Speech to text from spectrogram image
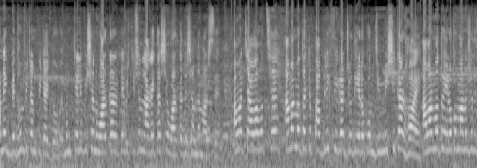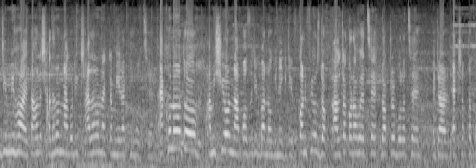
অনেক বেধম পিটান পিটাইতো এবং টেলিভিশন ওয়ার্কার টেলিভিশন লাগাইতে আসে ওয়ার্কারদের সামনে মারছে। আমার চাওয়া হচ্ছে, আমার মতো একটা পাবলিক ফিগার যদি এরকম জিম্মি শিকার হয়, আমার মতো এরকম মানুষ যদি জিম্মি হয়, তাহলে সাধারণ নাগরিক, সাধারণ একটা মেয়েরা কি হচ্ছে? এখনও তো আমি শিওর না পজিটিভ বা নগি নেগেটিভ কনফিউজ আলটা করা হয়েছে ডক্টর বলেছে, এটার এক সপ্তাহ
